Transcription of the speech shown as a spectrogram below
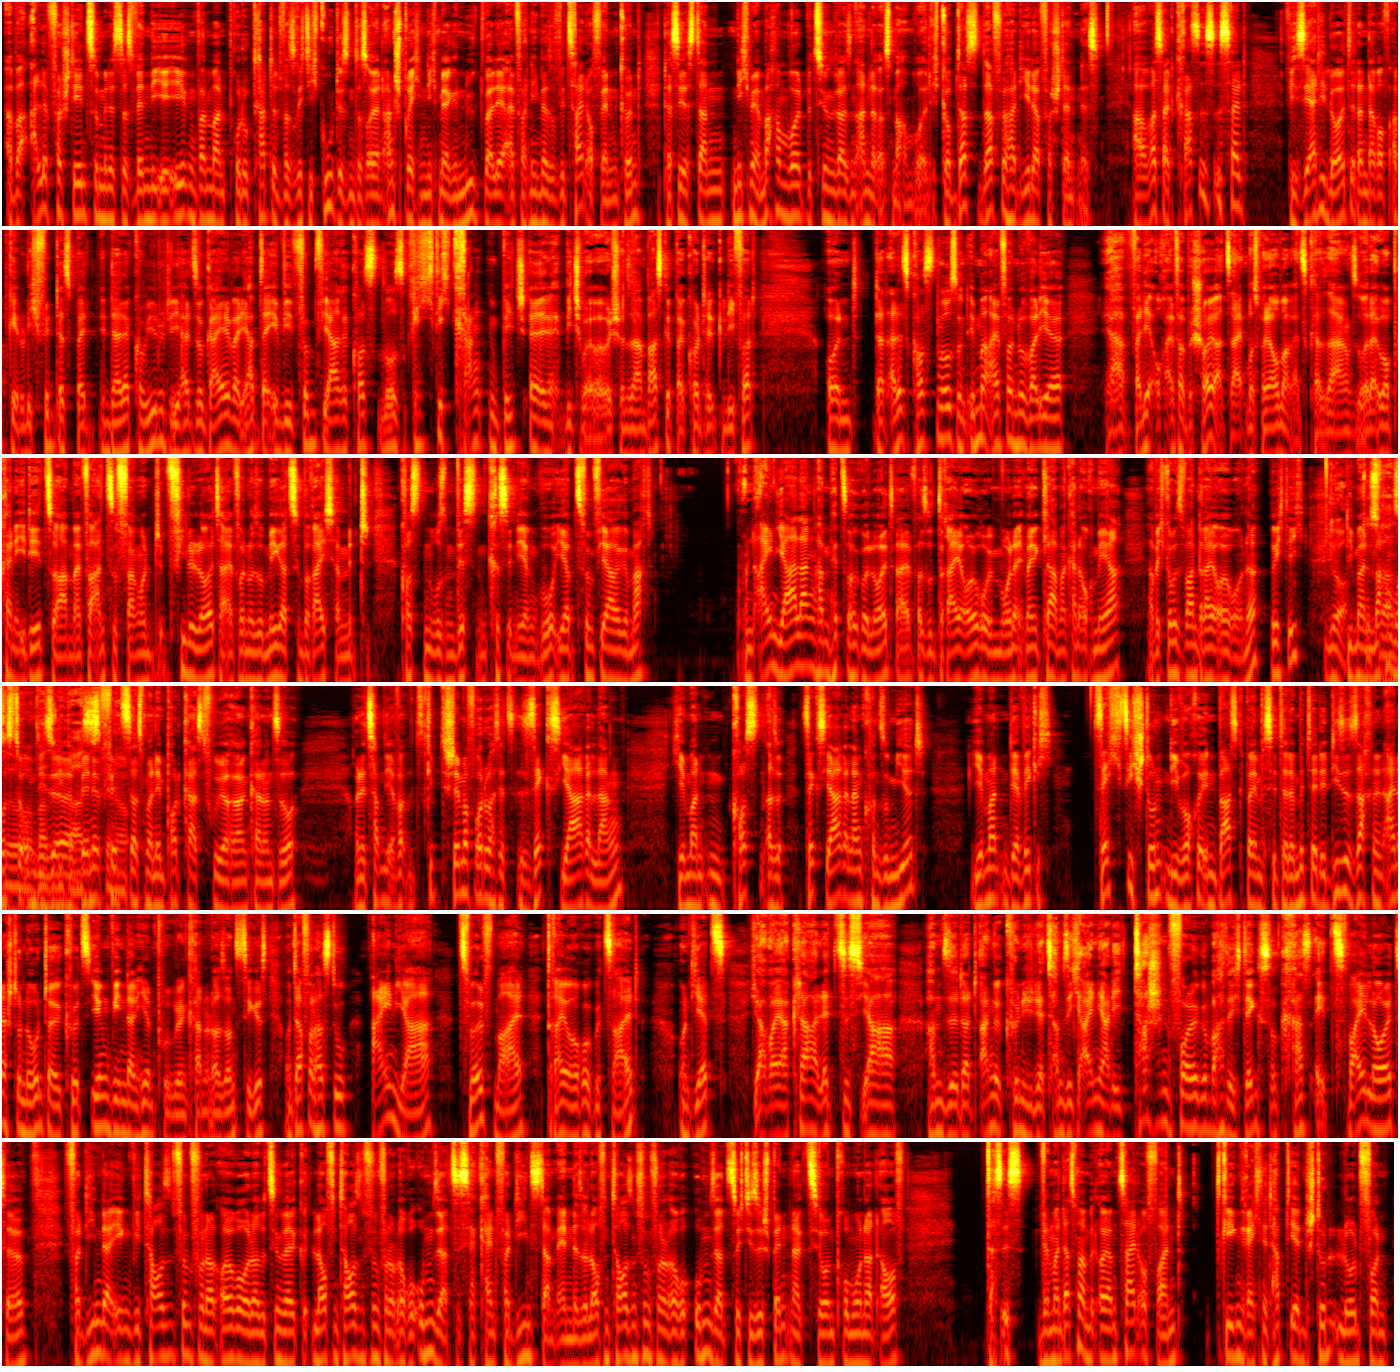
aber alle verstehen zumindest, dass wenn ihr irgendwann mal ein Produkt hattet, was richtig gut ist und das euren Ansprechen nicht mehr genügt, weil ihr einfach nicht mehr so viel Zeit aufwenden könnt, dass ihr es dann nicht mehr machen wollt, beziehungsweise ein anderes machen wollt. Ich glaube, das, dafür hat jeder Verständnis. Aber was halt krass ist, ist halt, wie sehr die Leute dann darauf abgehen. Und ich finde das bei in deiner Community halt so geil, weil ihr habt da irgendwie fünf Jahre kostenlos richtig kranken Beach, äh, Beachwear, würde ich schon sagen, Basketball-Content geliefert. Und das alles kostenlos und immer einfach nur, weil ihr, ja, weil ihr auch einfach bescheuert seid, muss man ja auch mal ganz klar sagen, so, oder überhaupt keine Idee zu haben, einfach anzufangen und viele Leute einfach nur so mega zu bereichern mit kostenlosem Wissen, kriegst du nirgendwo. Ihr habt fünf Jahre gemacht. Und ein Jahr lang haben jetzt eure Leute einfach so drei Euro im Monat. Ich meine, klar, man kann auch mehr, aber ich glaube, es waren drei Euro, ne? Richtig? Ja, Die man machen musste, so- um diese die Basis, Benefits, genau. dass man den Podcast früher hören kann und so. Und jetzt haben die einfach, es gibt, stell dir mal vor, du hast jetzt sechs Jahre lang jemanden kosten, also sechs Jahre lang konsumiert, jemanden, der wirklich 60 Stunden die Woche in Basketball investiert hat, damit er dir diese Sachen in einer Stunde runtergekürzt irgendwie in dein Hirn prügeln kann oder sonstiges. Und davon hast du ein Jahr zwölfmal drei Euro gezahlt. Und jetzt, ja, war ja klar, letztes Jahr haben sie das angekündigt, jetzt haben sich ein Jahr die Taschen voll gemacht. Ich denk so krass, ey, zwei Leute verdienen da irgendwie 1500 Euro oder beziehungsweise laufen 1500 Euro Umsatz. Das ist ja kein Verdienst am Ende. So laufen 1500 Euro Umsatz durch diese Spendenaktion pro Monat auf das ist, wenn man das mal mit eurem Zeitaufwand gegenrechnet, habt ihr einen Stundenlohn von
